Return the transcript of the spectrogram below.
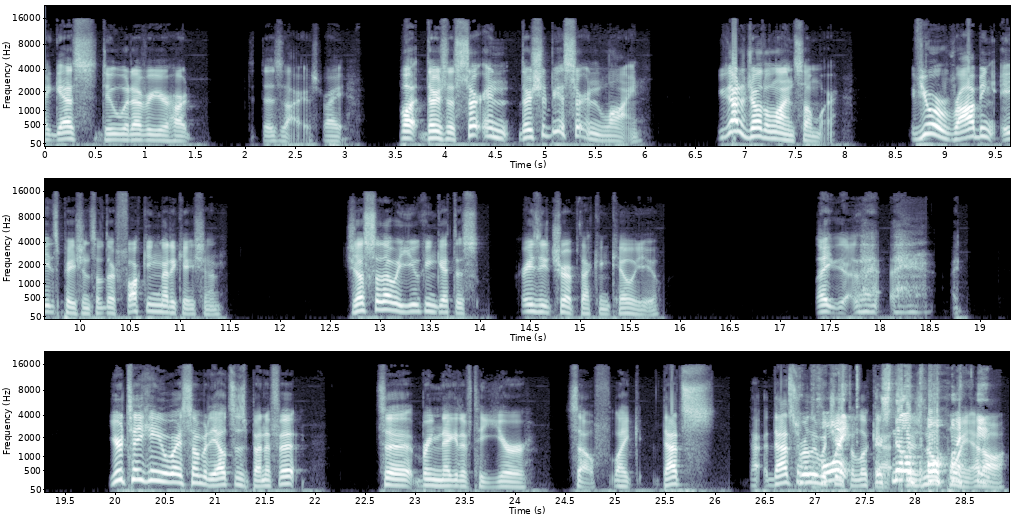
I guess do whatever your heart desires, right? But there's a certain, there should be a certain line. You got to draw the line somewhere. If you are robbing AIDS patients of their fucking medication, just so that way you can get this crazy trip that can kill you, like, you're taking away somebody else's benefit to bring negative to yourself. Like that's that's really what you have to look There's at. no There's no point at all.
